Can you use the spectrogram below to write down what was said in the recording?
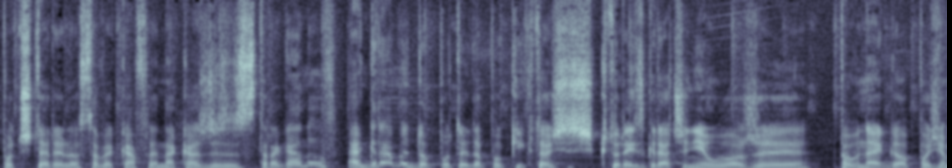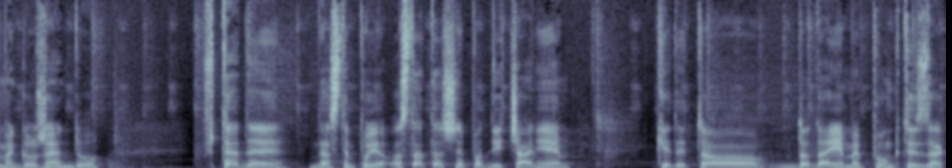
po cztery losowe kafle na każdy ze straganów, a gramy dopóty, dopóki ktoś, któryś z graczy nie ułoży pełnego, poziomego rzędu. Wtedy następuje ostateczne podliczanie, kiedy to dodajemy punkty za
